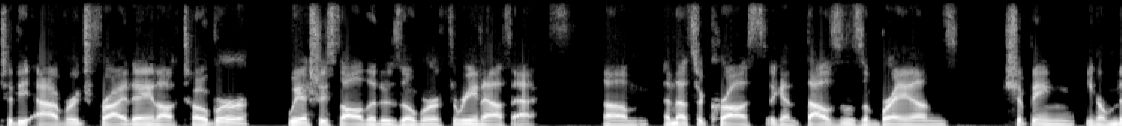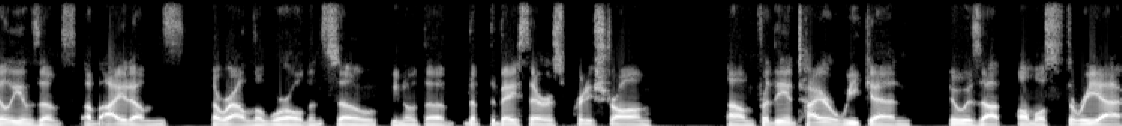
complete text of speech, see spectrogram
to the average Friday in October, we actually saw that it was over three and a half X. Um, and that's across, again, thousands of brands shipping, you know, millions of, of items around the world. And so, you know, the, the, the base there is pretty strong. Um, for the entire weekend, it was up almost 3x,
